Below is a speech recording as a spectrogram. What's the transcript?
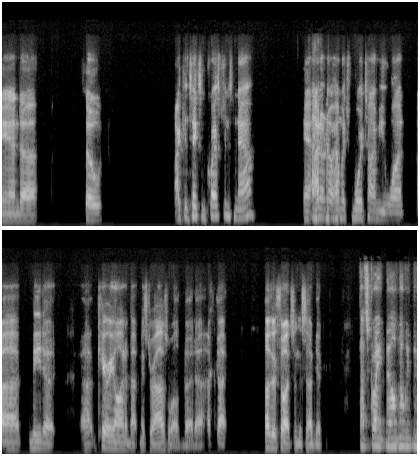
And uh, so I can take some questions now. And I don't know how much more time you want uh, me to uh, carry on about Mr. Oswald, but uh, I've got other thoughts on the subject. That's great, Bill. No, we, we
